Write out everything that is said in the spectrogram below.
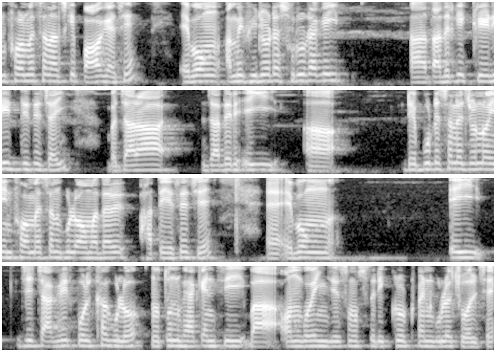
ইনফরমেশান আজকে পাওয়া গেছে এবং আমি ভিডিওটা শুরুর আগেই তাদেরকে ক্রেডিট দিতে চাই। বা যারা, যাদের এই ডেপুটেশনের জন্য ইনফরমেশানগুলো আমাদের হাতে এসেছে এবং এই যে চাকরির পরীক্ষাগুলো, নতুন ভ্যাকেন্সি বা অনগোয়িং যে সমস্ত রিক্রুটমেন্টগুলো চলছে,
